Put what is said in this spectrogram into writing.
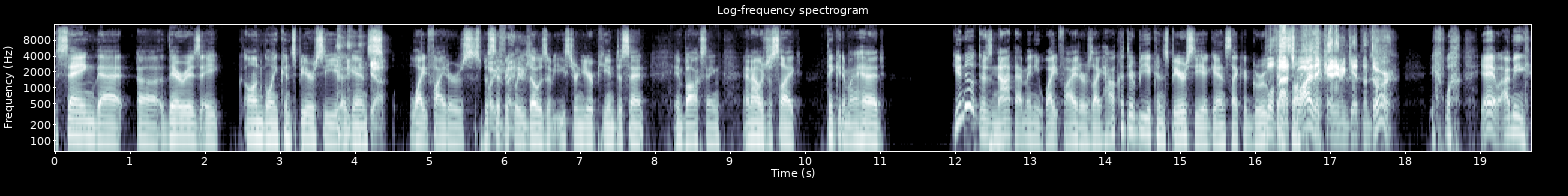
saying that uh there is a ongoing conspiracy against Yeah. white fighters specifically fighters. those of eastern european descent in boxing and i was just like thinking in my head you know there's not that many white fighters like how could there be a conspiracy against like a group well, that's like- why they can't even get in the door. well, yeah, I mean, you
